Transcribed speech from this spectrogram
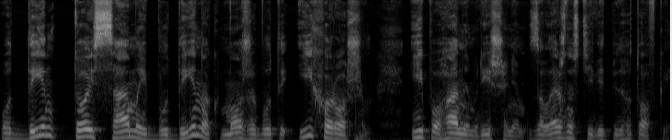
Один той самий будинок може бути і хорошим, і поганим рішенням, в залежності від підготовки.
